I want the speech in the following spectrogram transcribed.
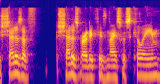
Shadows of Shadows Verdict is nice with Skalim.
